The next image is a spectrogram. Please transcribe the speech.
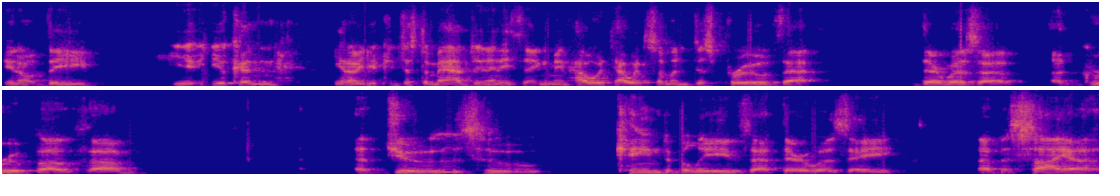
you know, the you, you can you know you can just imagine anything. I mean, how would how would someone disprove that there was a a group of um, of Jews who came to believe that there was a a Messiah,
